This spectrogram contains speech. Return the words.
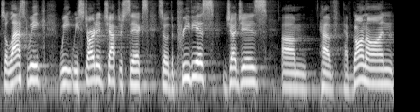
So, last week, we, we started chapter 6. So, the previous judges um, have, have gone on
